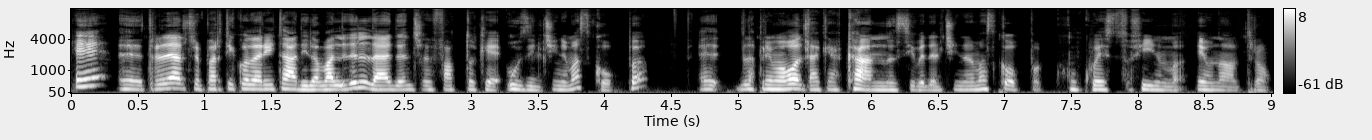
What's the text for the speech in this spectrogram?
E eh, tra le altre particolarità di La Valle dell'Eden c'è il fatto che usi il cinemascope. È la prima volta che a Cannes si vede il cinemascope con questo film e un altro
